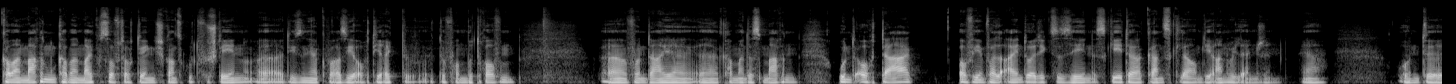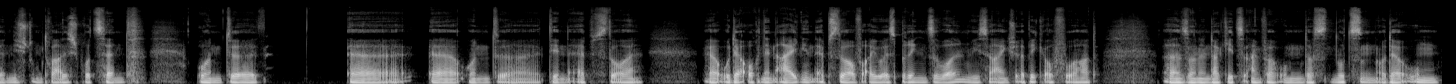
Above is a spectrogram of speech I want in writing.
kann man machen, kann man Microsoft auch, denke ich, ganz gut verstehen. Äh, die sind ja quasi auch direkt davon betroffen. Äh, von daher äh, kann man das machen. Und auch da auf jeden Fall eindeutig zu sehen, es geht da ganz klar um die Unreal Engine, ja. Und äh, nicht um 30 Prozent. Und äh, äh, äh, und äh, den App Store äh, oder auch einen eigenen App Store auf iOS bringen zu wollen, wie es ja eigentlich Epic auch vorhat, äh, sondern da geht es einfach um das Nutzen oder um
